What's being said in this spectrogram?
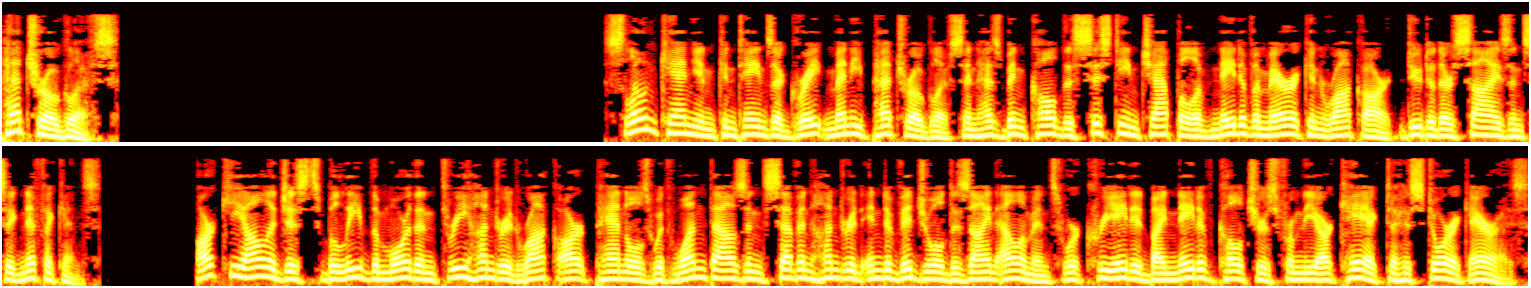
Petroglyphs Sloan Canyon contains a great many petroglyphs and has been called the Sistine Chapel of Native American rock art due to their size and significance. Archaeologists believe the more than 300 rock art panels with 1,700 individual design elements were created by native cultures from the Archaic to historic eras.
